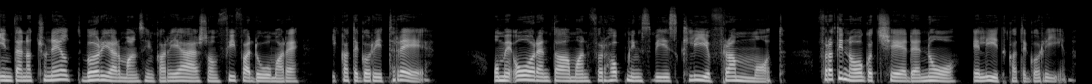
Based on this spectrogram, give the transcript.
Internationellt börjar man sin karriär som Fifa-domare i kategori 3 och med åren tar man förhoppningsvis kliv framåt för att i något skede nå elitkategorin.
